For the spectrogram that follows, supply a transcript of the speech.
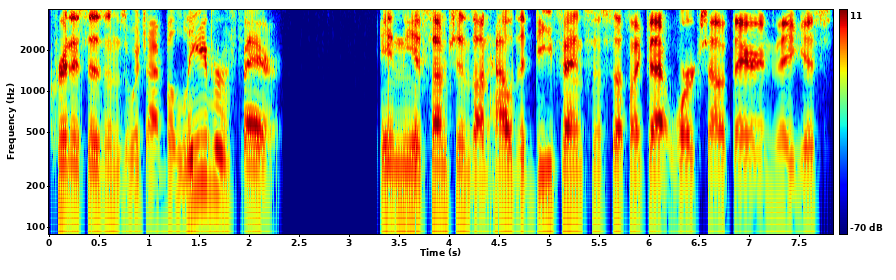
criticisms, which I believe are fair, in the assumptions on how the defense and stuff like that works out there in Vegas.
